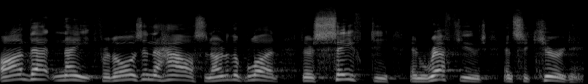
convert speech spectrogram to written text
On that night, for those in the house and under the blood, there's safety and refuge and security.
